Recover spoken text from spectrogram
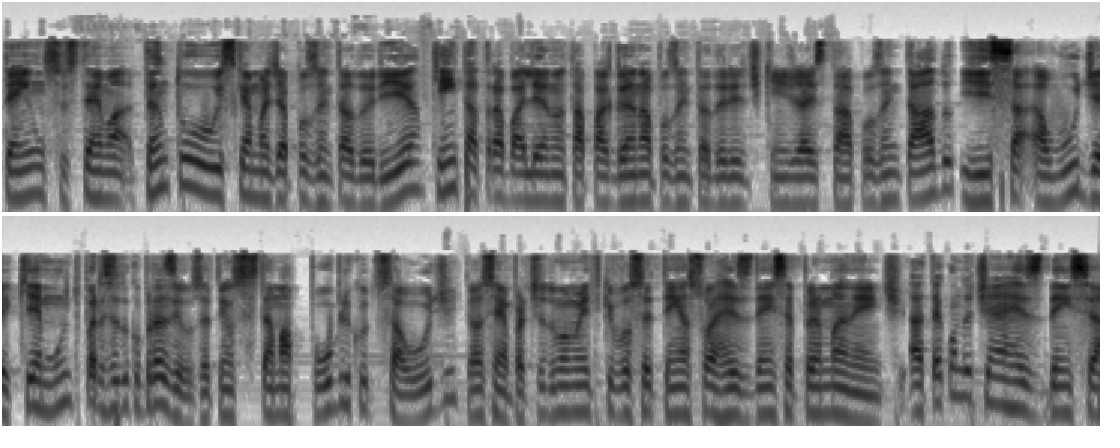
Tem um sistema, tanto o esquema de aposentadoria, quem está trabalhando está pagando a aposentadoria de quem já está aposentado, e saúde aqui é muito parecido com o Brasil. Você tem um sistema público de saúde, então assim, a partir do momento que você tem a sua residência permanente, até quando tinha residência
